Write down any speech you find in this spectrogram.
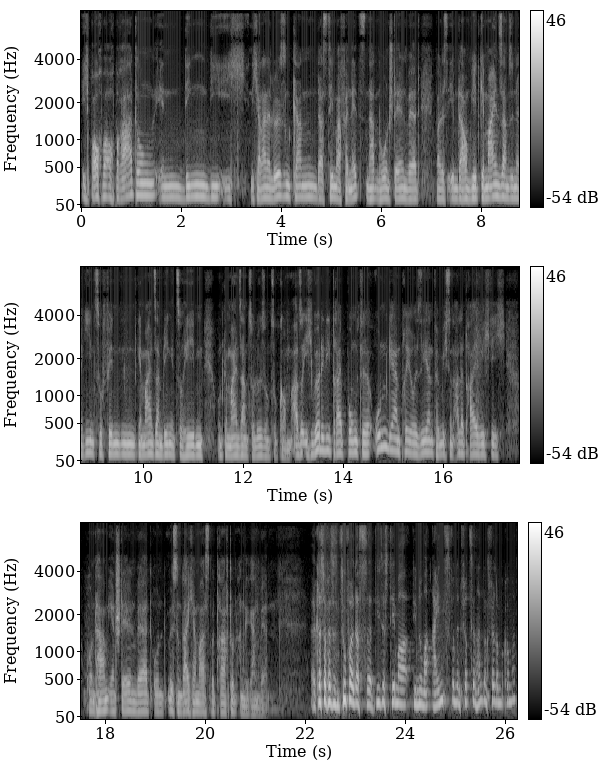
Ich brauche aber auch Beratung in Dingen, die ich nicht alleine lösen kann. Das Thema Vernetzen hat einen hohen Stellenwert, weil es eben darum geht, gemeinsam Synergien zu finden, gemeinsam Dinge zu heben und gemeinsam zur Lösung zu kommen. Also ich würde die drei Punkte ungern priorisieren. Für mich sind alle drei wichtig und haben ihren Stellenwert und müssen gleichermaßen betrachtet und angegangen werden. Äh, Christoph, ist es ein Zufall, dass äh, dieses Thema die Nummer eins von den 14 Handlungsfeldern bekommen hat?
